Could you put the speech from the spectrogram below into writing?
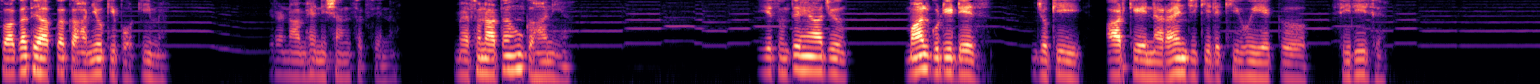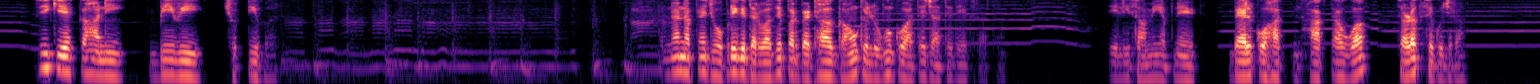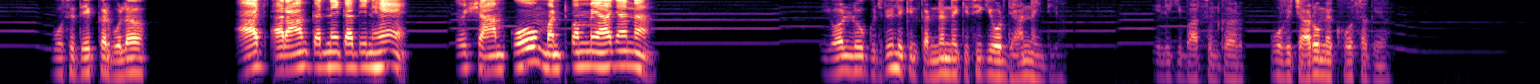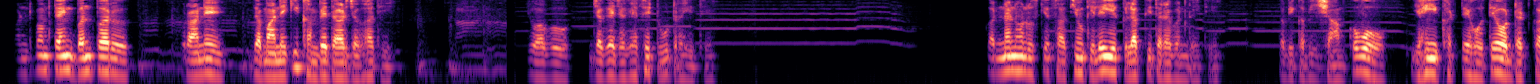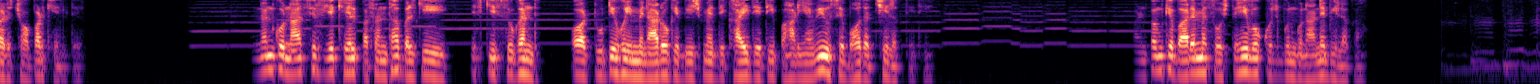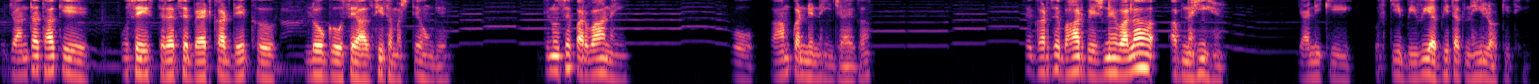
स्वागत है आपका कहानियों की पोटली में। मेरा नाम है निशान सक्सेना। मैं सुनाता हूँ कहानियाँ। ये सुनते हैं आज मालगुडी डेज़, जो कि आर के नारायण जी की लिखी हुई एक सीरीज़ है। इसी की एक कहानी बीवी छुट्टी पर। अपने झोपड़ी के दरवाजे पर बैठा गाँव के लोगों को आते जाते देख रहा था। तेली सामी अपने बैल को हाथ हाँकता हुआ सड़क से गुजरा। वो उसे देखकर बोला, आज आराम करने का दिन है तो शाम को मंटपम में आ जाना। और लोग गुजरे, लेकिन कन्नन ने किसी की ओर ध्यान नहीं दिया। तेली की बात सुनकर वो विचारों में खो सा गया। मंटपम टैंक बंद पर पुराने जमाने की खंबेदार जगह थी, जो अब जगह जगह से टूट रही थी। कन्नन और उसके साथियों के लिए ये क्लब की तरह बन गई थी। कभी कभी शाम को वो यहीं इकट्ठे होते और डटकर चौपड़ खेलते। नन को ना सिर्फ़ ये खेल पसंद था, बल्कि इसकी सुगंध और टूटी हुई मीनारों के बीच में दिखाई देती पहाड़ियाँ भी उसे बहुत अच्छी लगती थी। मंडपम के बारे में सोचते ही वो कुछ गुनगुनाने भी लगा। वो जानता था कि उसे इस तरह से बैठकर देख लोग उसे आलसी समझते होंगे, लेकिन उसे परवाह नहीं। वो काम करने नहीं जाएगा। से घर से बाहर भेजने वाला अब नहीं है। यानी कि उसकी बीवी अभी तक नहीं लौटी थी।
